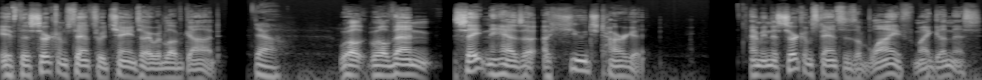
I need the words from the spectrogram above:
if the circumstance would change, I would love God. yeah Well, well, then Satan has a, a huge target. I mean, the circumstances of life, my goodness,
